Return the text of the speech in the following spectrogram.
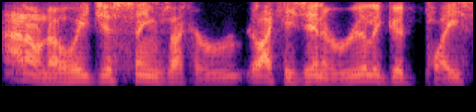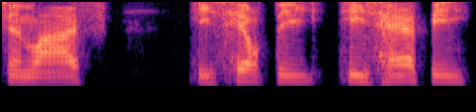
I don't know. He just seems like a like he's in a really good place in life. He's healthy. He's happy.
